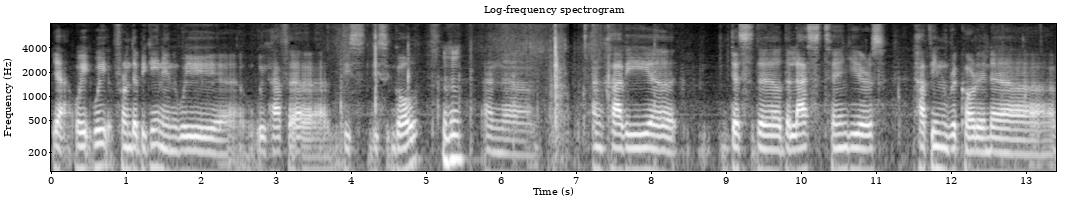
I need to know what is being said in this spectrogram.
yeah we, we from the beginning we uh, we have uh, this this goal Mm-hmm. and um and Javi uh, this the the last 10 years have been recording uh,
